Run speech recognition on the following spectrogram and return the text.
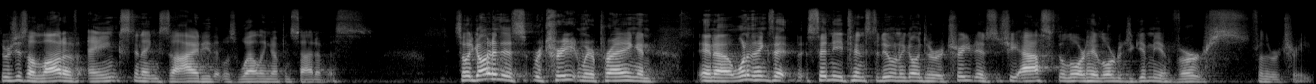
there was just a lot of angst and anxiety that was welling up inside of us. So we'd gone to this retreat and we were praying, and And uh, one of the things that Sydney tends to do when we go into a retreat is she asks the Lord, Hey, Lord, would you give me a verse for the retreat?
